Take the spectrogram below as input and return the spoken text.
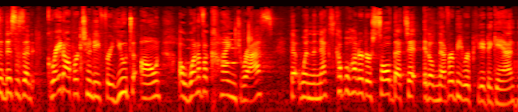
So this is a great opportunity for you to own a one-of-a-kind dress that when the next couple hundred are sold, that's it. It'll never be repeated again.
